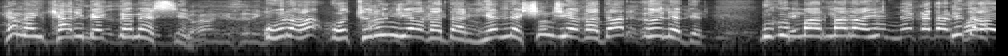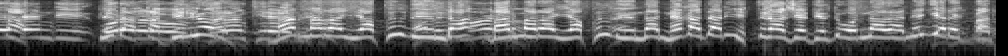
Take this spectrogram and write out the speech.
hemen karı beklemezsin. Ora oturuncaya kadar, yerleşinceye kadar öyledir. Bugün Marmaray'ın Ne kadar bir para dakika, ödendi bir dakika biliyorum. garantilere? Marmaray yapıldığında? Marmaray yapıldığında ne kadar itiraz edildi. Onlara ne gerek var?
